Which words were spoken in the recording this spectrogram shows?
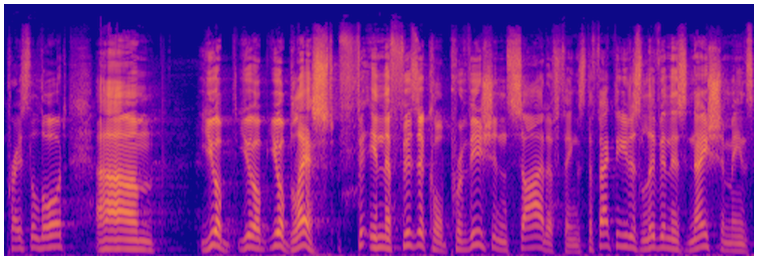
praise the Lord. Um, you're, you're, you're blessed in the physical provision side of things. The fact that you just live in this nation means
